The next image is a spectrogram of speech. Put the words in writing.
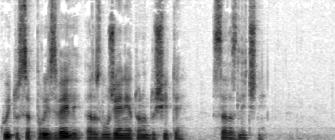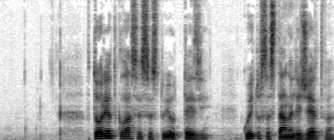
които са произвели разложението на душите, са различни. Вторият клас се състои от тези, които са станали жертва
